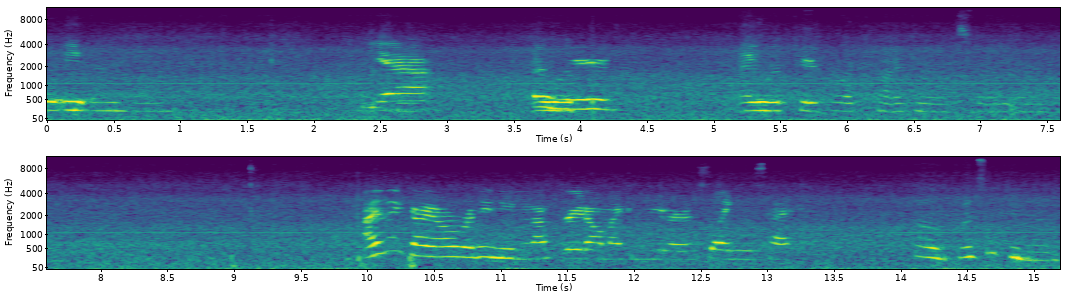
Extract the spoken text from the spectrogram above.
I'll eat anything. Yeah. I They're weird. I worked here for like five minutes, so I I think I already need an upgrade on my computer. It's laggy as heck. Oh, that's not too bad.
